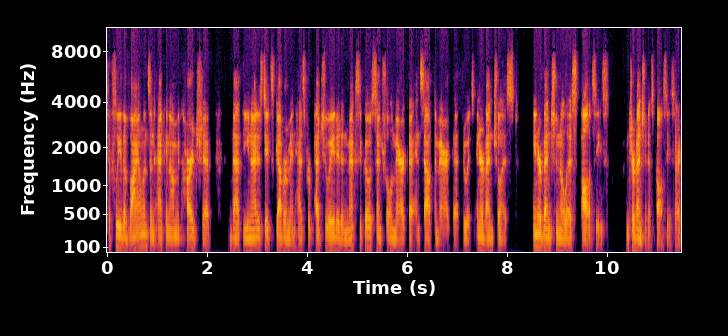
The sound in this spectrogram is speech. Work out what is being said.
to flee the violence and economic hardship that the United States government has perpetuated in Mexico, Central America, and South America through its interventionist, interventionalist policies interventionist policy, sorry.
